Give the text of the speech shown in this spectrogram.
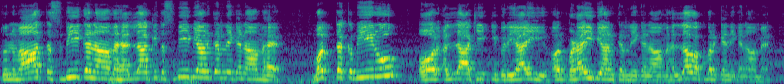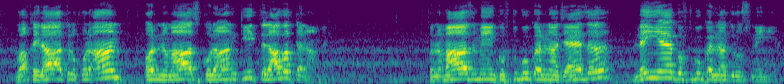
تو نماز تسبیح کا نام ہے اللہ کی تسبیح بیان کرنے کا نام ہے۔ و تکبیر اور اللہ کی کبریائی اور بڑائی بیان کرنے کا نام ہے، اللہ اکبر کہنے کا نام ہے۔ وقلاۃ القرآن اور نماز قرآن کی تلاوت کا نام ہے۔ تو نماز میں گفتگو کرنا جائز نہیں ہے، گفتگو کرنا درست نہیں ہے۔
